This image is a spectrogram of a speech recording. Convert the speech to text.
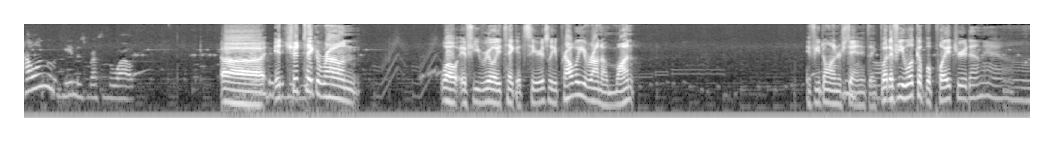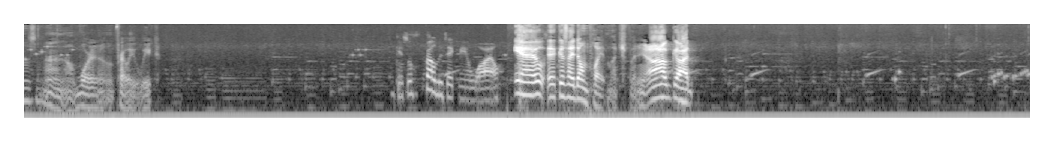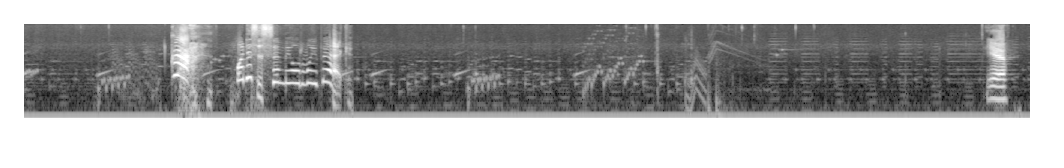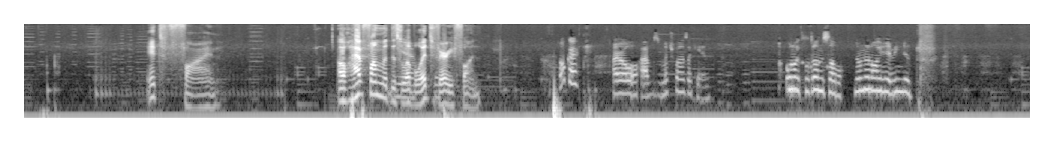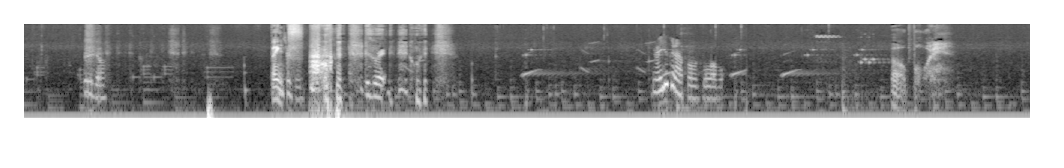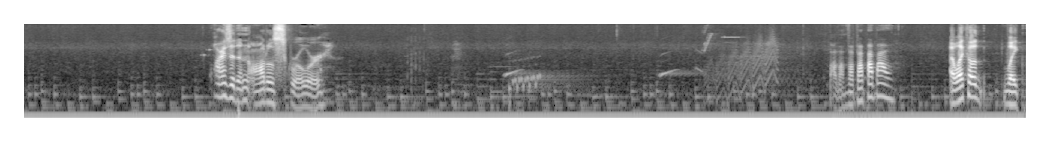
How long of a game is Breath of the Wild? Uh, it should take around. Well, if you really take it seriously, probably around a month. If you don't understand anything, but if you look up a playthrough, then yeah, I don't know, more than probably a week. Okay, so it'll probably take me a while. Yeah, because I don't play it much, but you know, oh god. Why does it send me all the way back? Yeah. It's fine. I'll have fun with this Yeah, level. It's yeah. very fun. Okay. I will have as much fun as I can. Oh, I clicked on this level. No, no, no, I didn't mean to. There you go. Thanks. You're great. Now you can have fun with the level. Oh boy. Why is it an auto scroller? I like how like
